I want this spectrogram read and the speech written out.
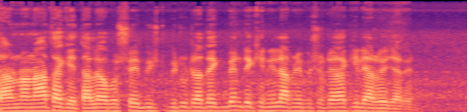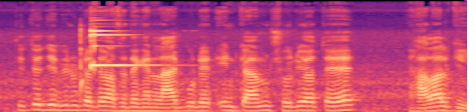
ধারণা না থাকে, তাহলে অবশ্যই ভিডিওটা দেখবেন, দেখে নিলে আপনি বিষয়টা ক্লিয়ার হয়ে যাবেন। তৃতীয় যে ভিডিওটা দেওয়া আছে, দেখেন লাইভ গুডের ইনকাম শরীয়তে হালাল কি?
